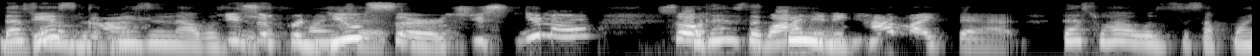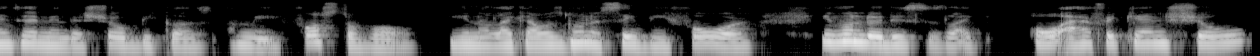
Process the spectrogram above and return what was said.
That's this one of the guy. reason I was. She's a producer. She's, you know, so But that's the why thing. did he have like that? that's why I was disappointed in the show because I mean, first of all, you know, like I was gonna say before, even though this is like all African show,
